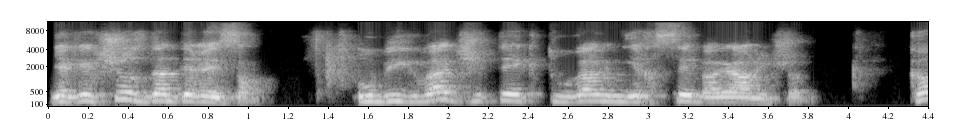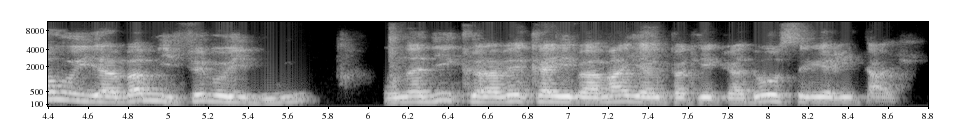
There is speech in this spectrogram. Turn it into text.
Il y a quelque chose d'intéressant. Quand le Yabam il fait le hibou, on a dit qu'avec Aïbama, il y a le paquet cadeau, c'est l'héritage.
